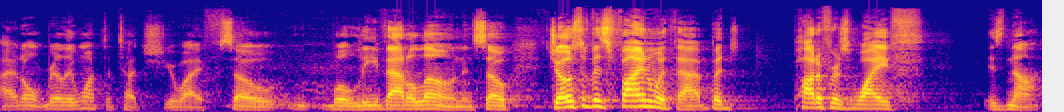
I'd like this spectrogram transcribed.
I don't really want to touch your wife, so we'll leave that alone. And so Joseph is fine with that, but Potiphar's wife is not.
